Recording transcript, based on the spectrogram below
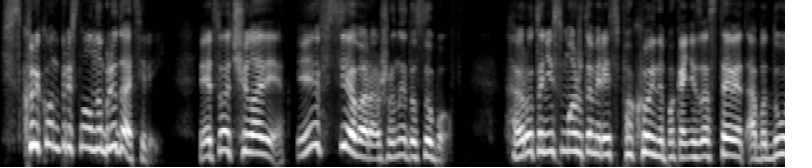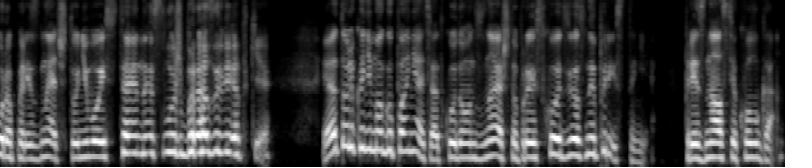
Сколько он прислал наблюдателей? 500 человек, и все вооружены до зубов. Рута не сможет умереть спокойно, пока не заставит Абдура признать, что у него есть тайная служба разведки. Я только не могу понять, откуда он знает, что происходит в Звездной пристани, признался Кулган.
